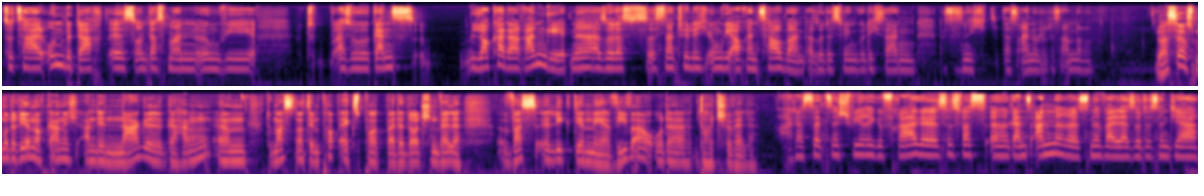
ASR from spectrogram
total unbedacht ist und dass man irgendwie also ganz locker da rangeht, ne? Also das ist natürlich irgendwie auch entzaubernd. Also deswegen würde ich sagen, das ist nicht das eine oder das andere. Du hast ja das Moderieren noch gar nicht an den Nagel gehangen. Ähm, du machst noch den Pop-Export bei der Deutschen Welle. Was liegt dir mehr, Viva oder Deutsche Welle? Oh, das ist jetzt eine schwierige Frage. Es ist was äh, ganz anderes, ne? Weil also das sind ja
